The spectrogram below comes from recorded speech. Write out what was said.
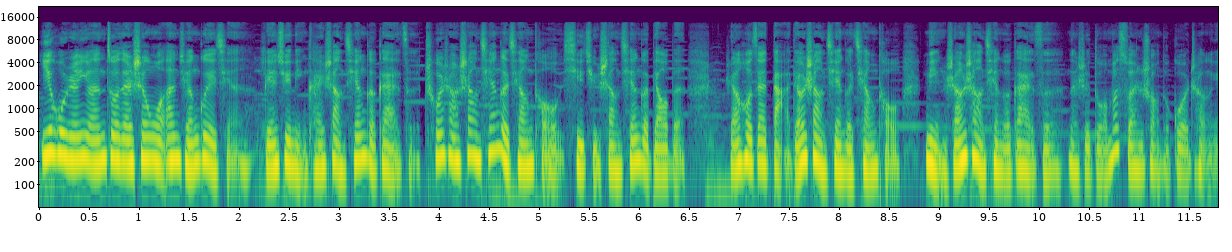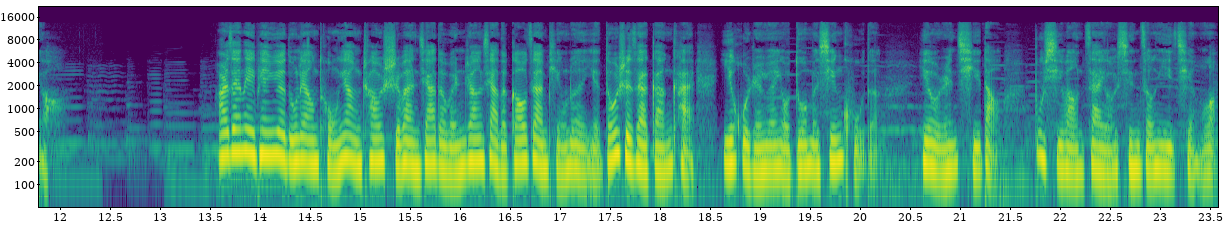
医护人员坐在生物安全柜前，连续拧开上千个盖子，戳上上千个枪头，吸取上千个标本，然后再打掉上千个枪头，拧上上千个盖子，那是多么酸爽的过程哟！而在那篇阅读量同样超十万加的文章下的高赞评论，也都是在感慨医护人员有多么辛苦的，也有人祈祷不希望再有新增疫情了。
